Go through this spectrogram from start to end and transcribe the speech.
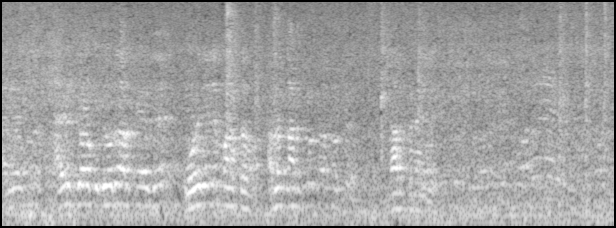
അതിന് ചോറ് ഇറക്കിയത് കോഴിനെ മാത്രം. അത് കണക്കൂട്ടാൻ നമുക്ക് കറക്കണമെങ്കിൽ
